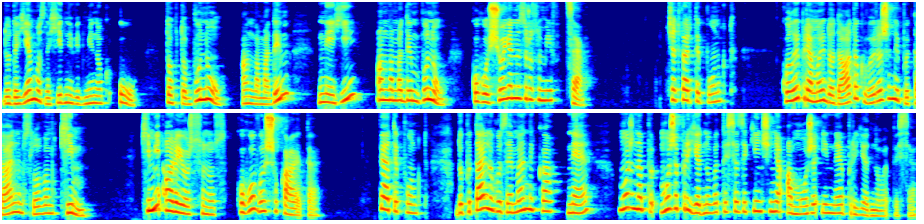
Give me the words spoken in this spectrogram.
додаємо знахідний відмінок у. Тобто буну анламадим, не ї анламадим буну. Кого що я не зрозумів, це. Четвертий пункт. Коли прямий додаток виражений питальним словом кім. Кімі аріорсунус? Кого ви шукаєте? П'ятий пункт. До питального займенника не можна, може приєднуватися закінчення, а може і не приєднуватися.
